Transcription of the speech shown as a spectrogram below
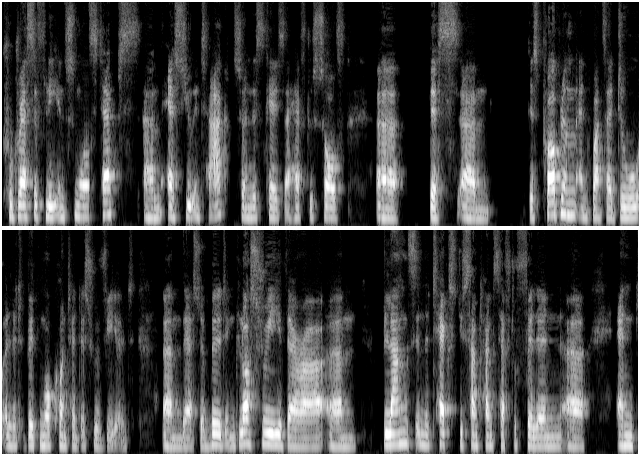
progressively in small steps um, as you interact. So in this case, I have to solve uh, this, um, this problem. And once I do, a little bit more content is revealed. Um, there's a built-in glossary. There are blanks in the text you sometimes have to fill in. Uh, and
